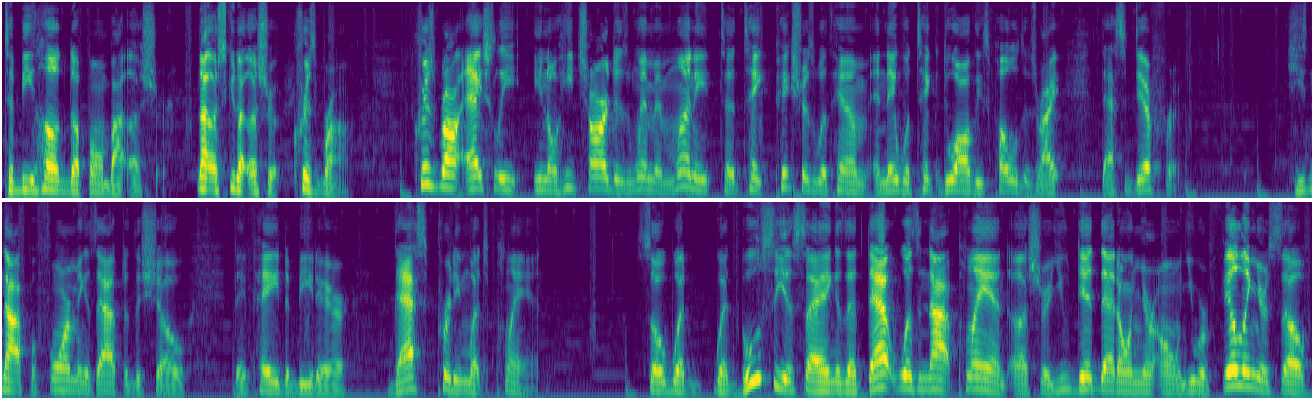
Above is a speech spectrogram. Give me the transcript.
to be hugged up on by Usher. Not excuse me, Usher, Chris Brown. Chris Brown actually, you know, he charges women money to take pictures with him and they will take do all these poses, right? That's different. He's not performing, it's after the show. They paid to be there that's pretty much planned. So what what Boosie is saying is that that was not planned, Usher. You did that on your own. You were feeling yourself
